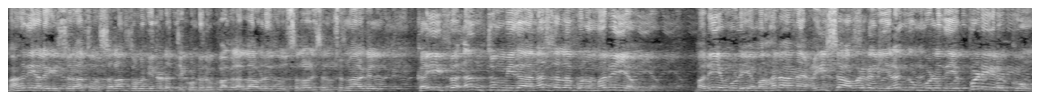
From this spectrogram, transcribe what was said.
மஹதி அலைஹி ஸலாத்து வசலாம் தொழுகை நடத்தி கொண்டிருப்பார்கள். அல்லாஹ் சொன்னார்கள் கைஃப அன்தும் இதா நஸல மரியம். மரியமுடைய மகனான ஈசா அவர்கள் இறங்கும் பொழுது எப்படி இருக்கும்?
